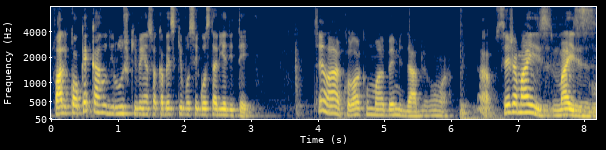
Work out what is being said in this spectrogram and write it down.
Fale qualquer carro de luxo que venha à sua cabeça que você gostaria de ter. Sei lá, coloca uma BMW, vamos lá. Ah, seja mais, mais...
